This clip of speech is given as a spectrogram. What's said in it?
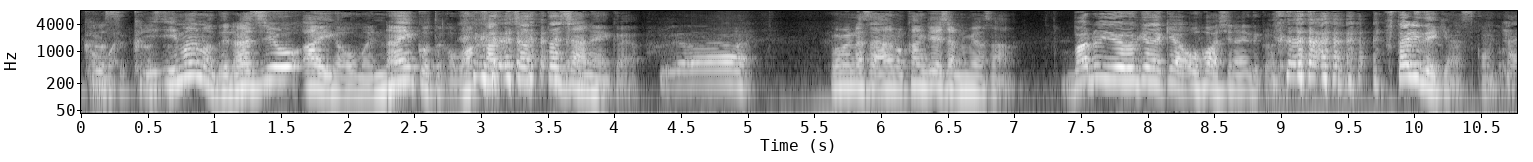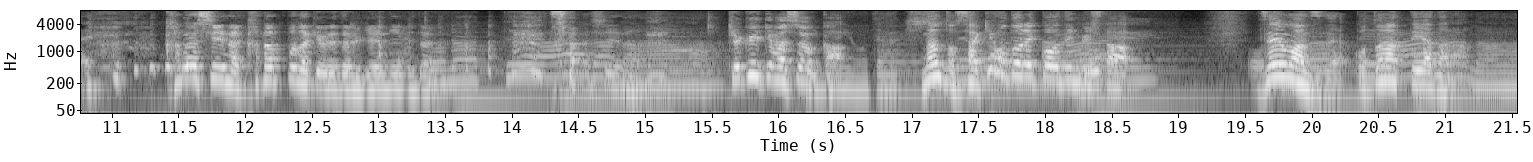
クロスおクロス今のでラジオ愛がお前ないことが分かっちゃったじゃねえかよ。うわごめんなさい、あの関係者の皆さん。バルユー受けだけはオファーしないでください。二人で行きます、今度。はい悲しいな片っぽだけ売れてる芸人みたいな悲しいな曲行きましょうか。なんと先ほどレコーディングした、ゼンワンズで大人って嫌だな。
